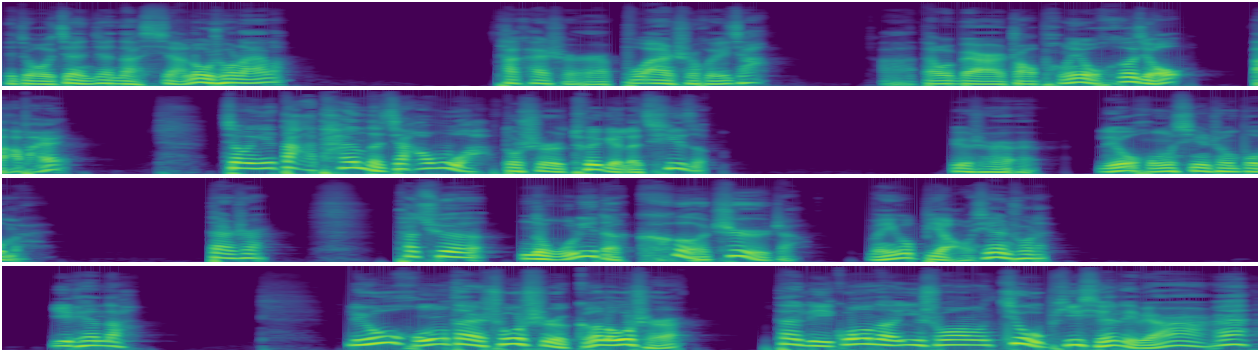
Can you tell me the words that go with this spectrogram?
也就渐渐的显露出来了。他开始不按时回家。啊，在外边找朋友喝酒、打牌，将一大摊子家务啊，都是推给了妻子。于是刘红心生不满，但是他却努力的克制着，没有表现出来。一天呢，刘红在收拾阁楼时，在李光的一双旧皮鞋里边，哎，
